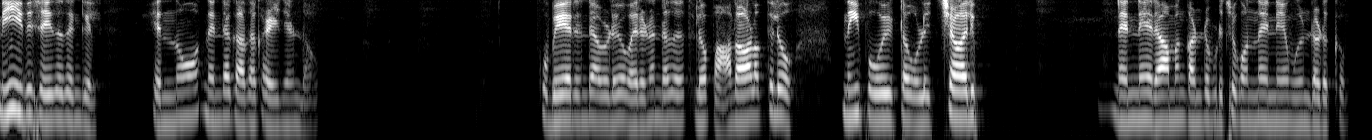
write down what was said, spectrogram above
നീ ഇത് ചെയ്തതെങ്കിൽ എന്നോ നിന്റെ കഥ കഴിഞ്ഞിട്ടുണ്ടാവും. കുബേരന്റെ അവിടെയോ വരുണന്റെ തരത്തിലോ പാതാളത്തിലോ നീ പോയിട്ട് ഒളിച്ചാലും എന്നെ രാമൻ കണ്ടുപിടിച്ച് കൊന്ന് എന്നെ വീണ്ടെടുക്കും.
